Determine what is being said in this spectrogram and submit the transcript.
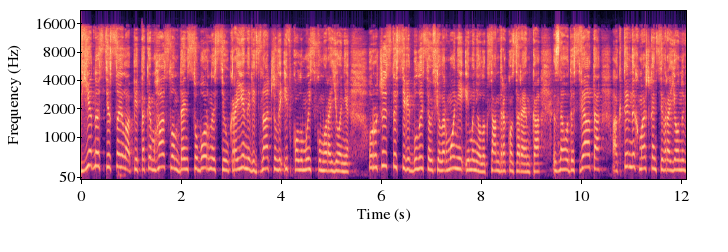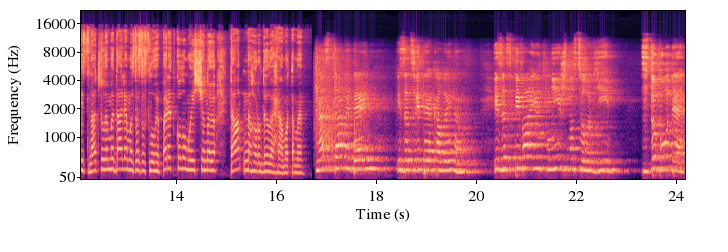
В єдності сила під таким гаслом День Соборності України відзначили і в Коломийському районі. Урочистості відбулися у філармонії імені Олександра Козаренка. З нагоди свята активних мешканців району відзначили медалями за заслуги перед Коломийщиною та нагородили грамотами. Настане день і зацвіте калина, і заспівають ніжно солов'ї. Здобуде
